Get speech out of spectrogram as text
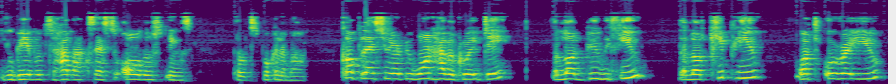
You'll be able to have access to all those things that we've spoken about. God bless you, everyone. Have a great day. The Lord be with you. The Lord keep you, watch over you,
